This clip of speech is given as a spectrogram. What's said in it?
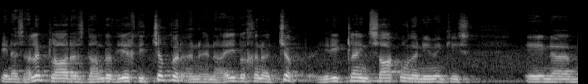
En as hulle klaar is dan beweeg die chipper in en hy begin nou chip hierdie klein sakeondernemingkies. En um,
